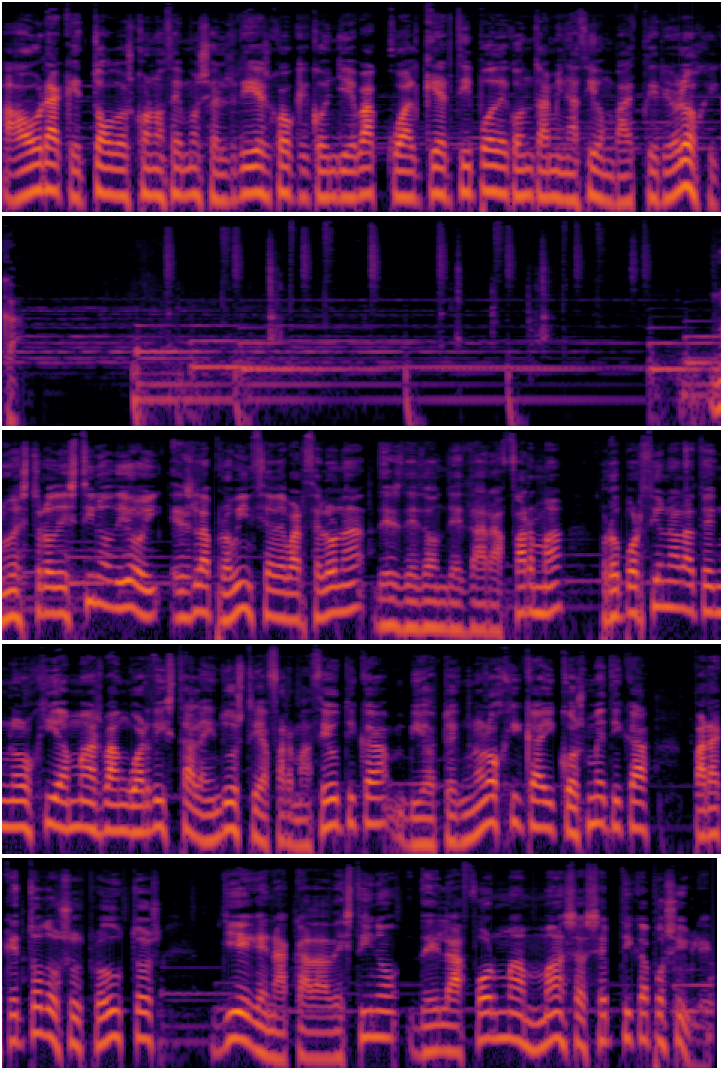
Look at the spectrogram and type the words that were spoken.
ahora que todos conocemos el riesgo que conlleva cualquier tipo de contaminación bacteriológica. Nuestro destino de hoy es la provincia de Barcelona, desde donde Dara Pharma proporciona la tecnología más vanguardista a la industria farmacéutica, biotecnológica y cosmética para que todos sus productos lleguen a cada destino de la forma más aséptica posible.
